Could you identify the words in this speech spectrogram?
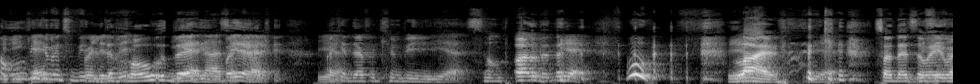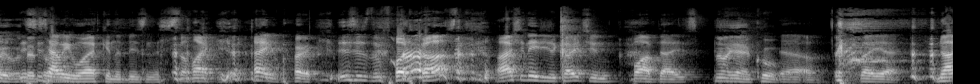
I if you won't be can, able to be for a little the bit. whole day, Yeah, no, it's but okay. can, Yeah. I can definitely can be Yeah. some part of it. yeah. Woo. Yeah. live. Yeah. so that's the way we. like- this is how we- work in the business. I'm like, hey, bro, this is the podcast. I actually need you to coach in five days. No, yeah, cool. Yeah, oh. so yeah, no, I,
